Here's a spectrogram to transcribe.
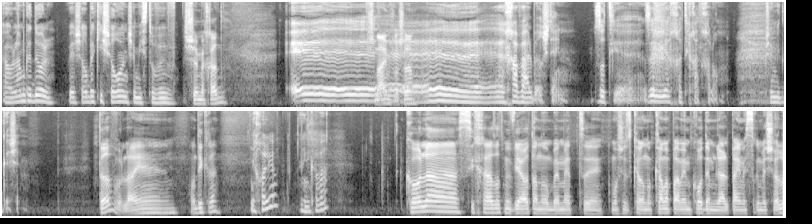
העולם גדול, ויש הרבה כישרון שמסתובב. שם אחד? אה, שניים, שלושה? אה, חווה אלברשטיין. זאת תהיה, זה יהיה חתיכת חלום שמתגשם. טוב, אולי אה, עוד יקרה. יכול להיות, אני מקווה. כל השיחה הזאת מביאה אותנו באמת, אה, כמו שהזכרנו כמה פעמים קודם, ל-2023,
